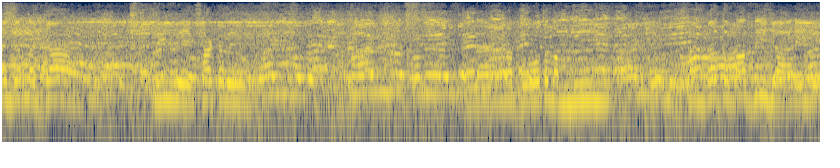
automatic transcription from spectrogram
ਲੰਗਰ ਲੱਗਾ। ਤੁਸੀਂ ਵੇਖ ਸਕਦੇ ਹੋ। ਲੈਣ ਬਹੁਤ ਲੰਮੀ ਸੰਗਤ ਵੱਧਦੀ ਜਾ ਰਹੀ ਹੈ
